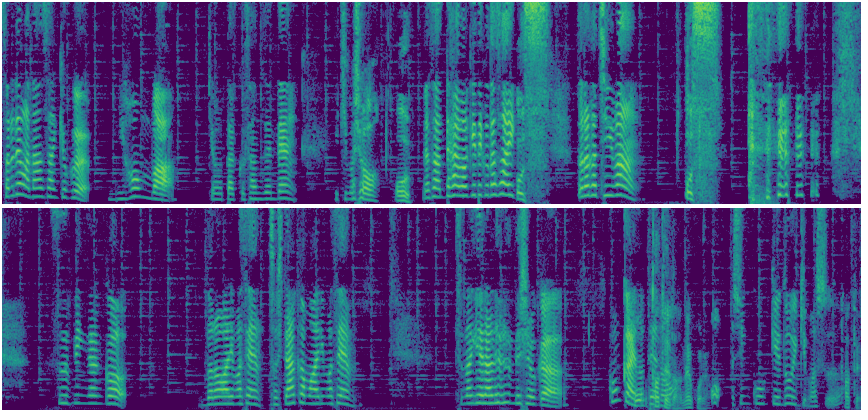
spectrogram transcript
それでは南三曲、日本馬、京卓3000点、いきましょう。おう、皆さん手配を開けてください。おっす、ドラガチーワン、す。スーピンガンコ、ドラはありません。そして赤もありません。つなげられるんでしょうか今回のお、手の、縦だね、これ。お、進行形どういきます？縦。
